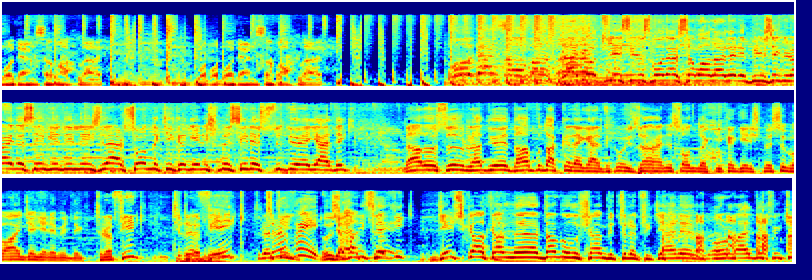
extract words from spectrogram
Modern Sabahlar Modern Sabahlar Modern Sabahlar Radyo Tülesi'niz Modern Sabahlar'dan hepinize günaydın sevgili dinleyiciler. Son dakika gelişmesiyle stüdyoya geldik. Daha doğrusu radyoya daha bu dakikada geldik. O yüzden hani son dakika gelişmesi bu anca gelebildik. Trafik, Trafik, trafik. Özellikle Ya trafik. geç kalkanlardan oluşan bir trafik. Yani normalde çünkü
